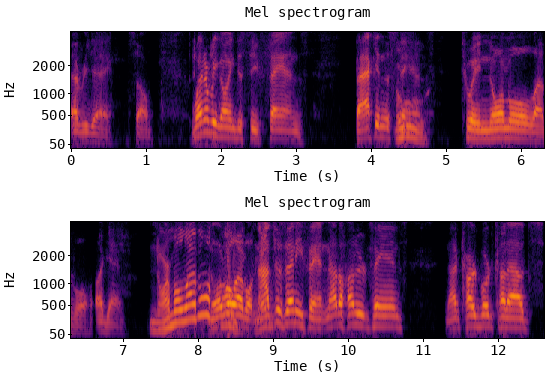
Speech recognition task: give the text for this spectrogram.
every day. So when are we going to see fans back in the stands to a normal level again? Normal level? normal Oh level, not just any fan, not hundred fans, not cardboard cutouts,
